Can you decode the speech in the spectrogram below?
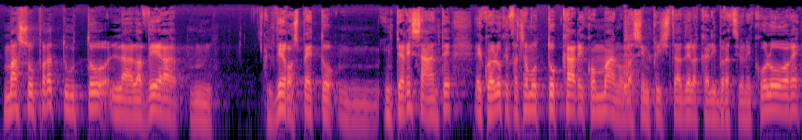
ma soprattutto la, la vera... Mh, il vero aspetto mh, interessante è quello che facciamo toccare con mano la semplicità della calibrazione colore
